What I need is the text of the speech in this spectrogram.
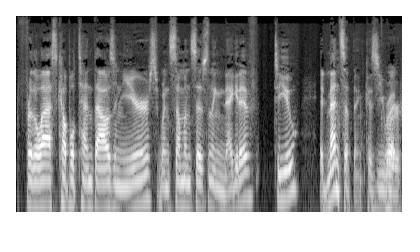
for the last couple 10,000 years, when someone says something negative to you, it meant something because you Right. were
